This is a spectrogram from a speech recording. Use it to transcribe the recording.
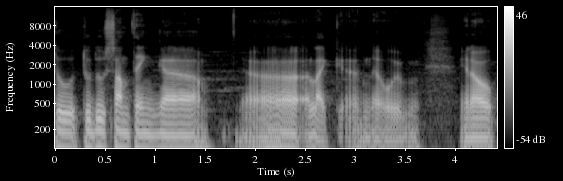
to to do something like you know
